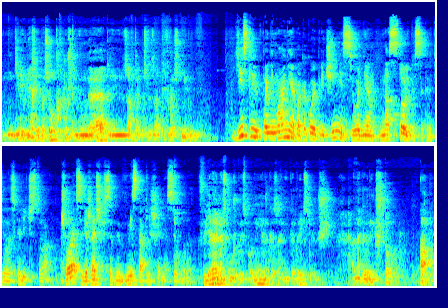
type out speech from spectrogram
деревнях и поселках, потому что они умирают, и завтра, послезавтра их просто не будет. Есть ли понимание, по какой причине сегодня настолько сократилось количество человек, содержащихся в местах лишения свободы? Федеральная служба исполнения наказаний говорит следующее. Она говорит, что А.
